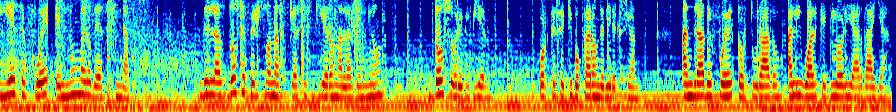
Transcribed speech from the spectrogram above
y ese fue el número de asesinatos. De las 12 personas que asistieron a la reunión, dos sobrevivieron porque se equivocaron de dirección. Andrade fue torturado al igual que Gloria Ardaya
